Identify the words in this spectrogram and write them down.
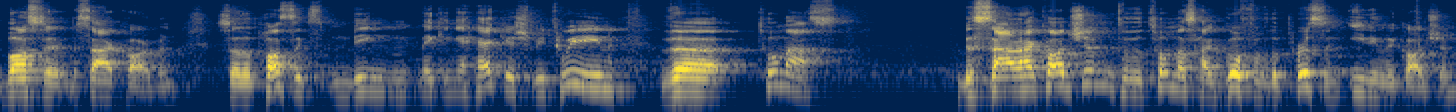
basar basar korban. So the pasuk's being making a hekish between the tumas Besar HaKodshim to the Tumas HaGuf of the person eating the Kodshim.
